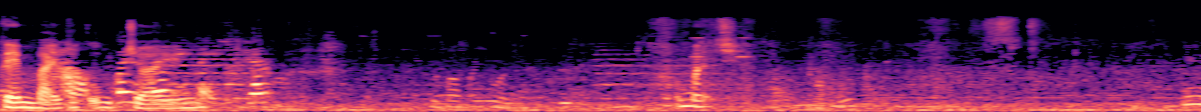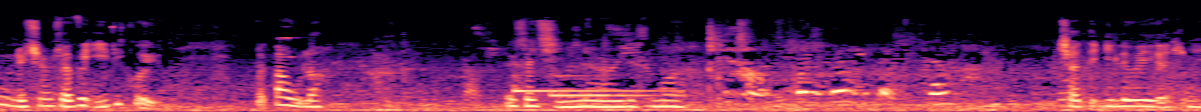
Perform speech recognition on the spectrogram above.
standby takut hujan. How much? Hmm, macam 7E dia kot. Tak tahulah. Tulisan Cina je semua. Cantik gila weh kat sini.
